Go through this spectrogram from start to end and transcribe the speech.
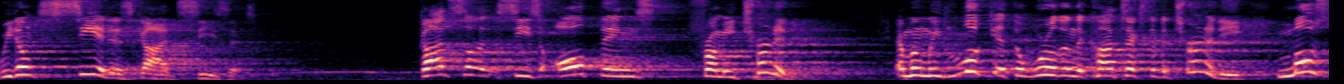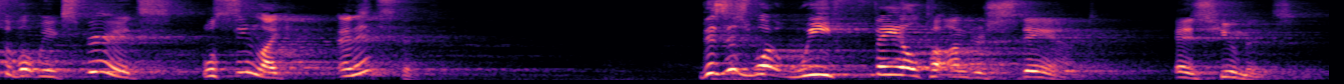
We don't see it as God sees it. God sees all things from eternity. And when we look at the world in the context of eternity, most of what we experience will seem like an instant. This is what we fail to understand as humans.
